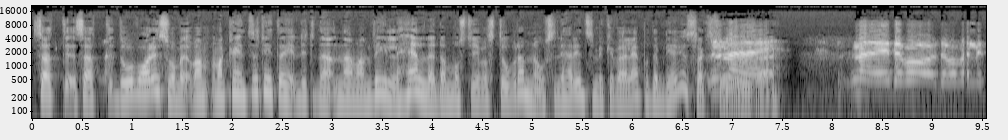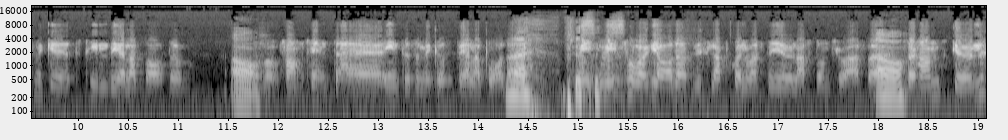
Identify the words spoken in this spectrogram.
Så att, så att då var det så, man, man kan ju inte snitta lite när man vill heller, de måste ju vara stora nog, så ni hade inte så mycket att välja på, det blev ju strax före Nej. jul där. Nej, det var, det var väldigt mycket ett tilldelat datum. Ja, Det fanns inte, inte så mycket att spela på där. nej, vi, precis. vi får vara glada att vi slapp självaste julafton tror jag, för, Ja. för hans skull.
